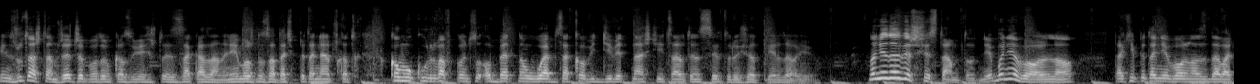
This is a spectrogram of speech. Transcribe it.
Więc rzucasz tam rzeczy, potem okazuje się, że to jest zakazane. Nie można zadać pytania na przykład, komu kurwa w końcu obetną łeb za COVID-19 i cały ten syf, który się odpierdolił. No nie dowiesz się stamtąd, nie? Bo nie wolno. Takie pytanie wolno zadawać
